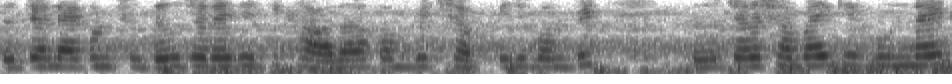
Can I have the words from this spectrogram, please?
তো চলো, এখন শুতেও চলে এসেছি, খাওয়া দাওয়া কমপ্লিট সব কিছু কমপ্লিট তো চলো, সবাইকে গুড নাইট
